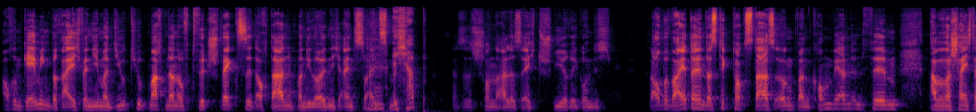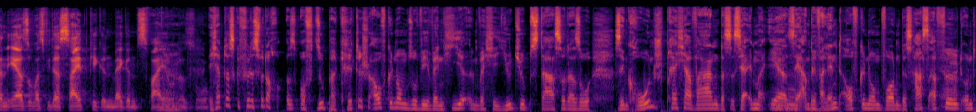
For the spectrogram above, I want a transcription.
auch im Gaming-Bereich, wenn jemand YouTube macht und dann auf Twitch wechselt, auch da nimmt man die Leute nicht eins zu eins mit. Ich hab das ist schon alles echt schwierig und ich glaube weiterhin, dass TikTok-Stars irgendwann kommen werden in Filmen, aber wahrscheinlich dann eher sowas wie der Sidekick in Megan 2 mhm. oder so. Ich habe das Gefühl, es wird auch oft super kritisch aufgenommen, so wie wenn hier irgendwelche YouTube-Stars oder so Synchronsprecher waren. Das ist ja immer eher mhm. sehr ambivalent aufgenommen worden, bis Hass erfüllt. Ja. Und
